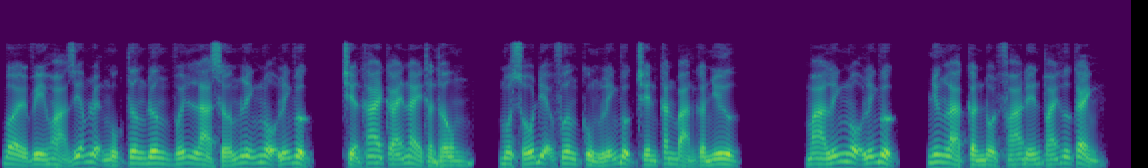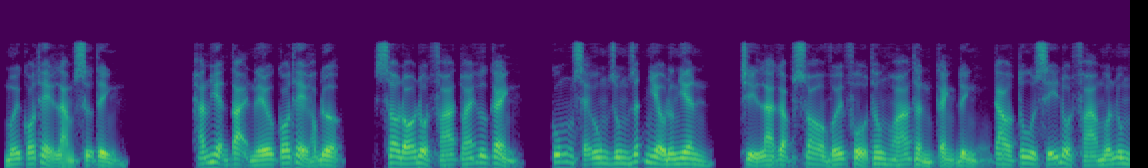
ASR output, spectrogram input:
Bởi vì hỏa diễm luyện ngục tương đương với là sớm lĩnh ngộ lĩnh vực, triển khai cái này thần thông, một số địa phương cùng lĩnh vực trên căn bản gần như. Mà lĩnh ngộ lĩnh vực, nhưng là cần đột phá đến toái hư cảnh mới có thể làm sự tỉnh hắn hiện tại nếu có thể học được, sau đó đột phá toái hư cảnh cũng sẽ ung dung rất nhiều đương nhiên, chỉ là gặp so với phổ thông hóa thần cảnh đỉnh cao tu sĩ đột phá muốn ung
